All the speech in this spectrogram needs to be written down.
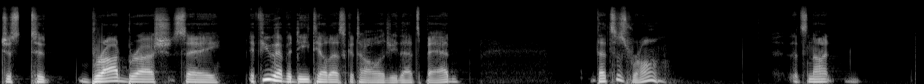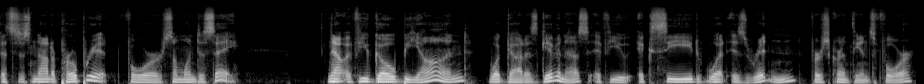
Just to broad brush say, if you have a detailed eschatology, that's bad. That's just wrong that's not that's just not appropriate for someone to say. Now, if you go beyond what God has given us, if you exceed what is written, 1 Corinthians 4,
